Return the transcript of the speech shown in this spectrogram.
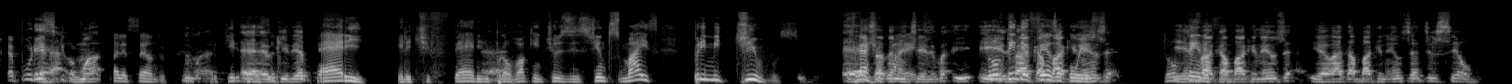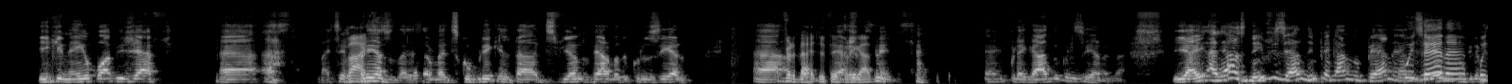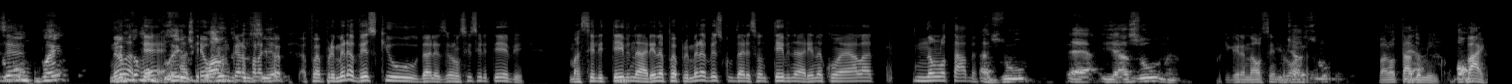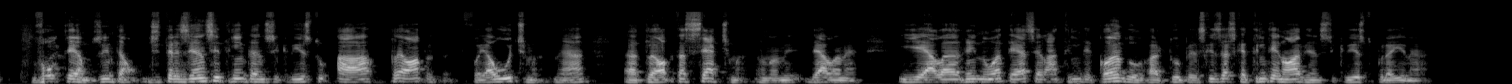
É por isso é, que uma... o Alessandro. Porque ele, é, eu queria... te fere, ele te fere, é. ele provoca em ti os instintos mais primitivos. É, exatamente. Ele vai, e, não ele tem defesa com isso. Tu não e tem ele vai acabar que nem o Zé, e vai acabar que nem o Zé Dirceu e que nem o Bob Jeff. É, vai ser vai. preso, né? vai descobrir que ele está desviando verba do Cruzeiro. É, é verdade, tem é, empregado. É empregado do Cruzeiro. Né? E aí, aliás, nem fizeram, nem pegaram no pé, né? Pois é, né? Pois é. Um banho, não, até, um até eu vi um cara falar que foi, foi, a primeira vez que o D'Alessandro, não sei se ele teve, mas se ele teve hum. na arena, foi a primeira vez que o D'Alessandro teve na arena com ela não lotada. Azul, é, e azul, né? Porque Grenal sempre de azul. Vai lotar é. domingo. Bom, Vai. Voltemos, então, de 330 a.C. a Cleópatra, que foi a última, né? A Cleópatra VII, é o nome dela, né? E ela reinou até, sei lá, 30, quando Arthur pesquisa, acho que é 39 a.C., por aí, né?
